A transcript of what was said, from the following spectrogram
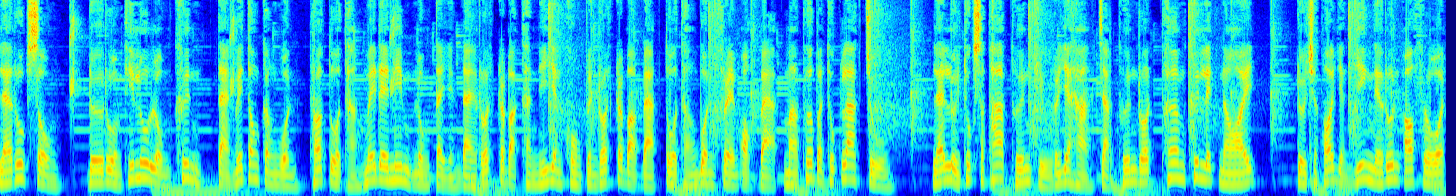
และรูปทรง โดยรวมที่ลู่ลงขึ้น แต่ไม่ต้องกังวล เพราะตัวถังไม่ได้นิ่มลงแต่อย่างใดรถกระบะคันนี้ยังคงเป็นรถกระบะแบบตัวถังบนเฟรมออกแบบมาเพื่อบรรทุกลากจูงและลุยทุกสภาพพื้นผิวระยะห่างจากพื้นรถเพิ่มขึ้นเล็กน้อย โดยเฉพาะอย่างยิ่งในรุ่นออฟโรด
